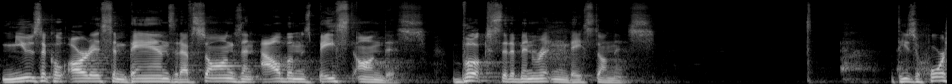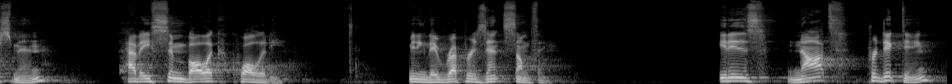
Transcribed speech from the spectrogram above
musical artists and bands that have songs and albums based on this, books that have been written based on this. These horsemen have a symbolic quality, meaning they represent something. It is not predicting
